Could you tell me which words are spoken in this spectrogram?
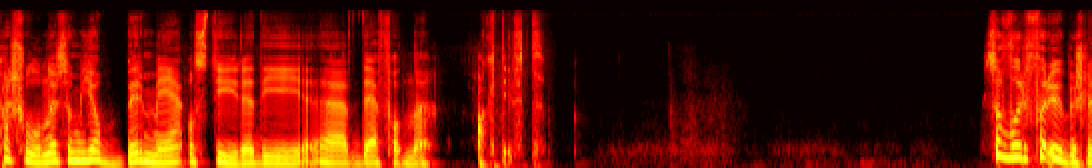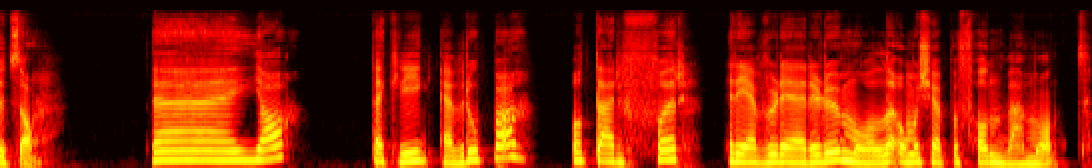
personer som jobber med å styre de, eh, det fondet aktivt. Så hvorfor ubesluttsom? Eh, ja, det er krig i Europa, og derfor revurderer du målet om å kjøpe fond hver måned.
